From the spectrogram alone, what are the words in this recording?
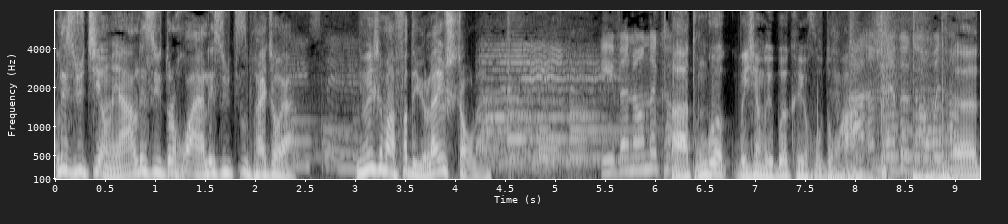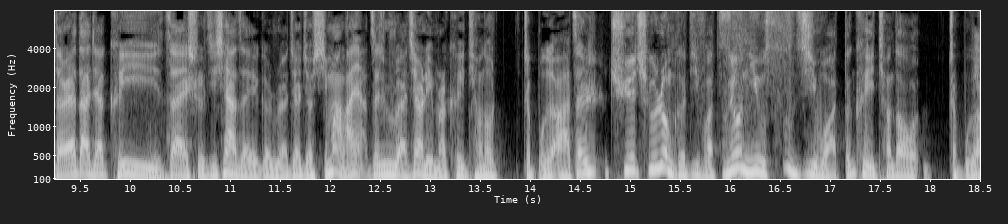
类似于景呀，类似于一段话呀，类似于自拍照呀，你为什么发的越来越少了？啊，通过微信、微博可以互动啊。呃，当然大家可以在手机下载一个软件叫喜马拉雅，在这个软件里面可以听到。直播啊，在全球任何地方，只要你有四 G 网，都可以听到直播。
